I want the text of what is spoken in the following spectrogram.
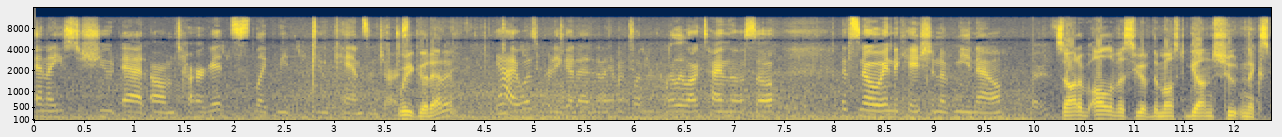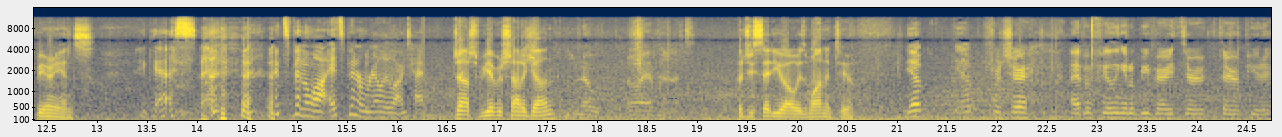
and I used to shoot at um, targets like we do cans and jars. were you good at it? Yeah, I was pretty good at it. I haven't done it in a really long time though, so it's no indication of me now. So out of all of us, you have the most gun shooting experience. I guess it's been a lot. It's been a really long time. Josh, have you ever shot a gun? No, no, I have not. But you said you always wanted to. Yep, yep, for sure. I have a feeling it'll be very ther- therapeutic.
